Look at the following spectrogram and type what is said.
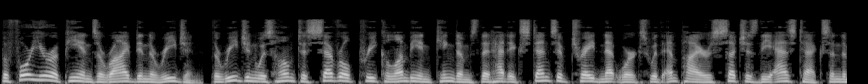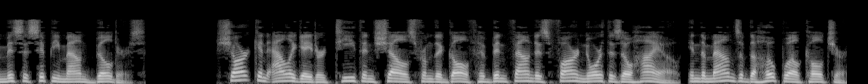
Before Europeans arrived in the region, the region was home to several pre-Columbian kingdoms that had extensive trade networks with empires such as the Aztecs and the Mississippi Mound Builders. Shark and alligator teeth and shells from the Gulf have been found as far north as Ohio. In the mounds of the Hopewell culture,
